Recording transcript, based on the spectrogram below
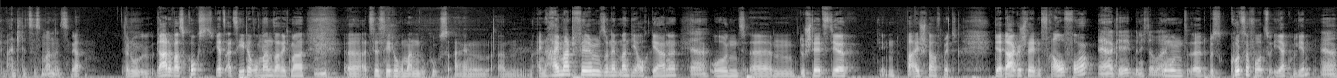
Im Antlitz des Mannes. Ja. Wenn du gerade was guckst, jetzt als Heteroman, sag ich mal, Mhm. äh, als Heteroman, du guckst einen, ähm, einen Heimatfilm, so nennt man die auch gerne, Ja. und ähm, du stellst dir den Beischlaf mit der dargestellten Frau vor Ja, okay, bin ich dabei. und äh, du bist kurz davor zu ejakulieren Ja.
